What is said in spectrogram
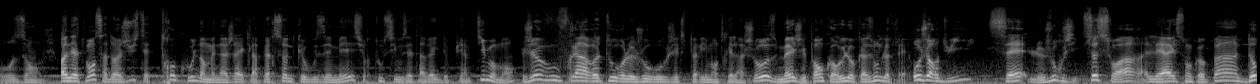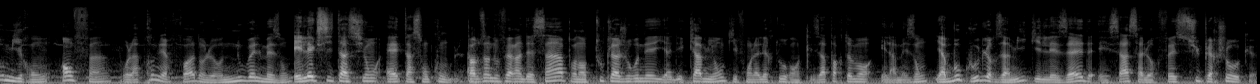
aux anges. Honnêtement, ça doit juste être trop cool d'emménager avec la personne que vous aimez, surtout si vous êtes avec depuis un petit moment. Je vous ferai un retour le jour où j'expérimenterai la chose, mais j'ai pas encore eu l'occasion de le faire. Aujourd'hui, c'est le jour J. Ce soir, Léa et son copain dormiront enfin pour la première fois dans leur nouvelle maison, et l'excitation est à son comble. Pas besoin de vous faire un dessin, pendant toute la journée, il y a des camions qui font l'aller-retour entre les appartements et la maison. Il y a beaucoup de leurs amis qui les aident, et ça, ça leur fait super chaud au cœur.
